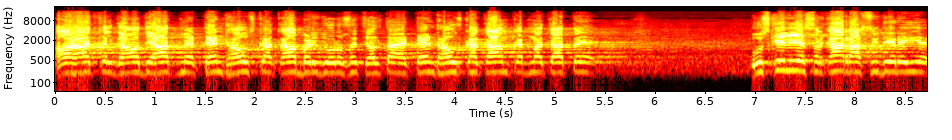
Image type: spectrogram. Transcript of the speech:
और आजकल गाँव देहात में टेंट हाउस का काम बड़ी जोरों से चलता है। टेंट हाउस का काम करना चाहते हैं। उसके लिए सरकार राशि दे रही है।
